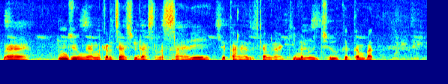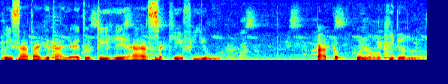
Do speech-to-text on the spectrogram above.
Nah, kunjungan kerja sudah selesai, kita lanjutkan lagi menuju ke tempat wisata kita yaitu di Heha Ski View Patok Gunung Kidul.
